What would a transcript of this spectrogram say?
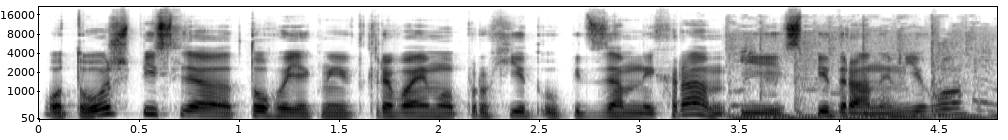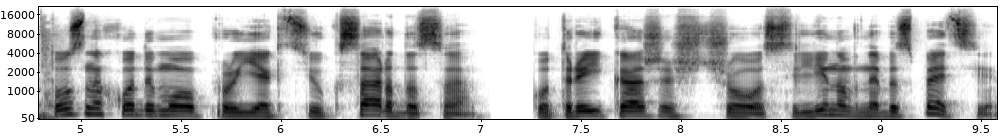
Отож, після того, як ми відкриваємо прохід у підземний храм і спідраним його, то знаходимо проєкцію Ксардаса, котрий каже, що Селіна в небезпеці.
